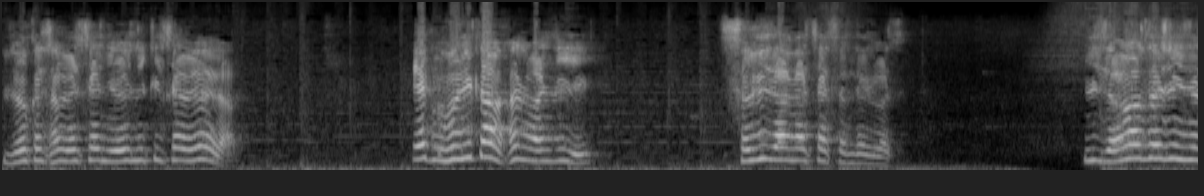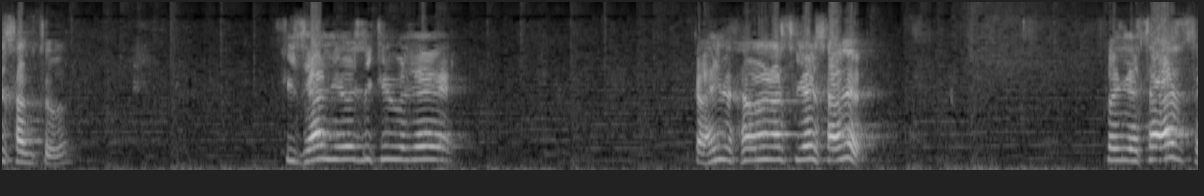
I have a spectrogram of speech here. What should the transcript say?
लोकसभेच्या निवडणुकीच्या वेळेला एक भूमिका आपण मांडली संविधानाच्या संदर्भात. मी जबाबदारीने सांगतो की ज्या निवडणुकीमध्ये काही प्रमाणात यश आलं पण याचा अर्थ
